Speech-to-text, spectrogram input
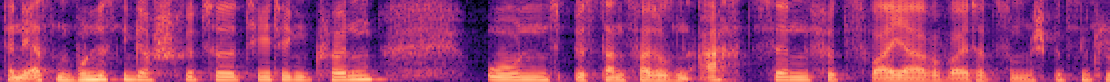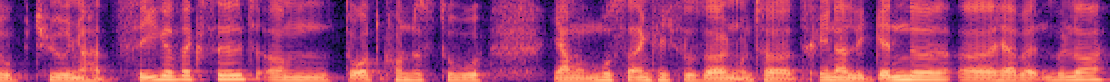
deine ersten Bundesliga-Schritte tätigen können und bist dann 2018 für zwei Jahre weiter zum Spitzenclub Thüringer HC gewechselt. Ähm, dort konntest du, ja, man muss eigentlich so sagen, unter Trainerlegende äh, Herbert Müller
